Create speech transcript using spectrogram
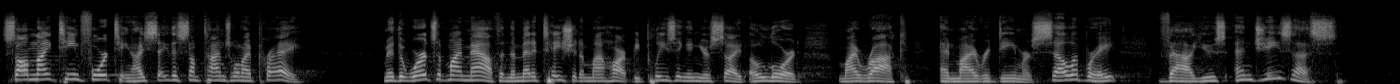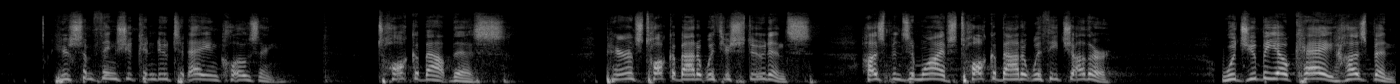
Psalm 19, 14. I say this sometimes when I pray. May the words of my mouth and the meditation of my heart be pleasing in your sight, O Lord, my rock and my redeemer. Celebrate values and Jesus. Here's some things you can do today in closing. Talk about this. Parents, talk about it with your students. Husbands and wives, talk about it with each other. Would you be okay, husband,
